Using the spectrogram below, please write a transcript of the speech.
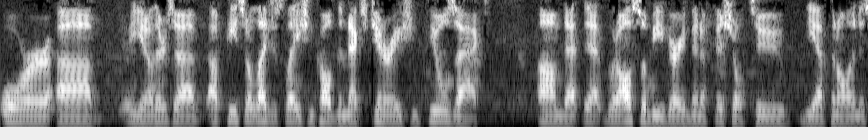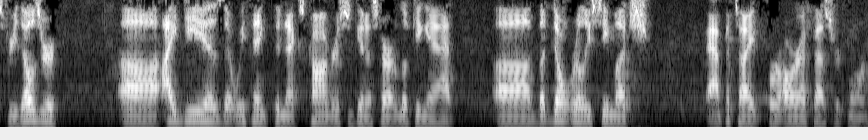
or uh, you know, there's a, a, piece of legislation called the Next Generation Fuels Act um, that that would also be very beneficial to the ethanol industry. Those are uh, ideas that we think the next Congress is going to start looking at, uh, but don't really see much appetite for RFS reform.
